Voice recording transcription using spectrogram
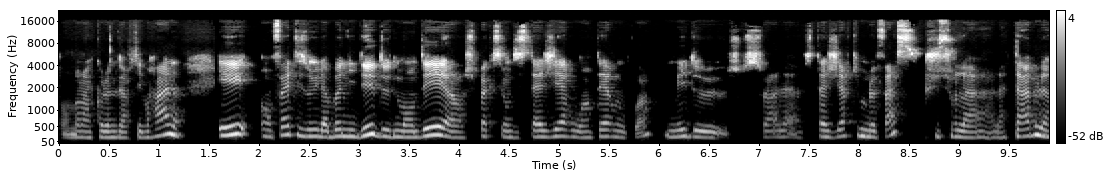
dans, dans, la colonne vertébrale. Et en fait, ils ont eu la bonne idée de demander, alors je sais pas si on dit stagiaire ou interne ou quoi, mais de ce soit la stagiaire qui me le fasse. Je suis sur la, la table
